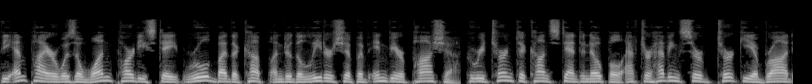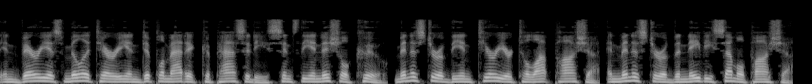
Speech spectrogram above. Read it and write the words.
the empire was a one-party state ruled by the Cup under the leadership of Enver Pasha who returned to Constantinople after having served Turkey abroad in various military and diplomatic capacities since the initial coup, Minister of the Interior Talat Pasha, and Minister of the Navy Cemal Pasha.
